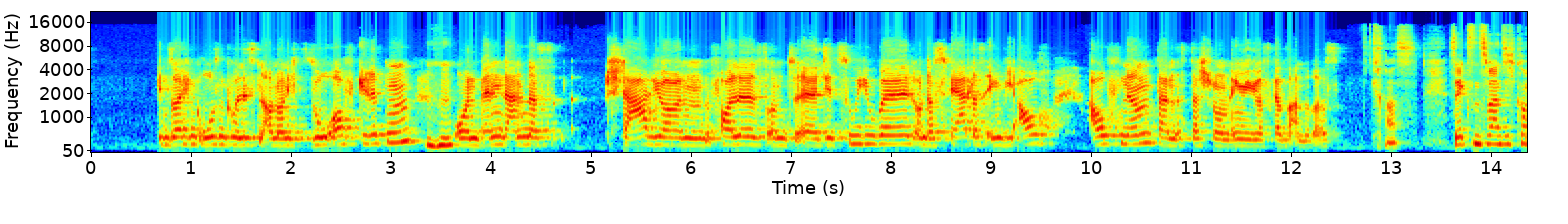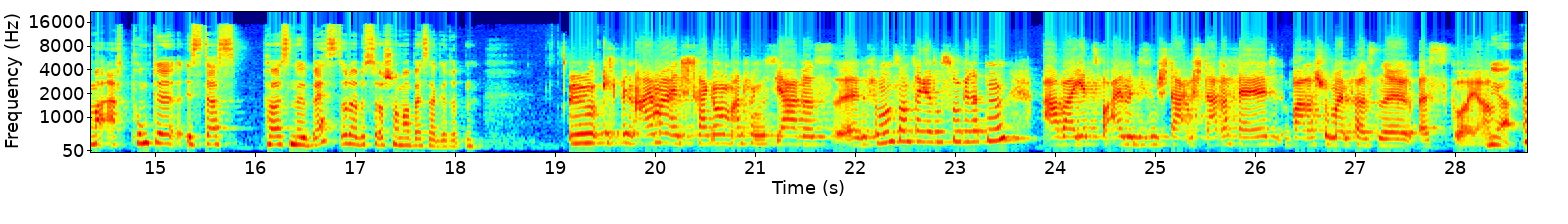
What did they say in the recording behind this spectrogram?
in solchen großen Kulissen auch noch nicht so oft geritten. Mhm. Und wenn dann das Stadion voll ist und äh, dir zujubelt und das Pferd das irgendwie auch aufnimmt, dann ist das schon irgendwie was ganz anderes. Krass. 26,8 Punkte, ist das Personal Best oder bist du auch schon mal besser geritten? Mm, ich bin einmal in Streckung am Anfang des Jahres äh, eine 25er Dressur geritten, aber jetzt vor allem in diesem starken Starterfeld war das schon mein Personal Best Score, ja. Ja,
